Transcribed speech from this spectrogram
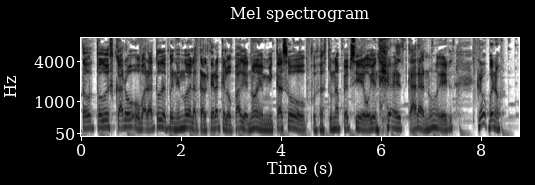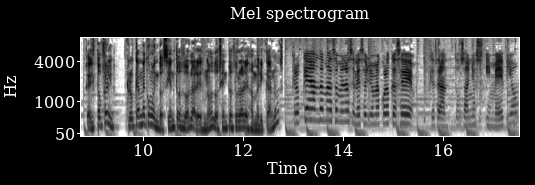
todo, es caro o barato dependiendo de la cartera que lo pague, ¿no? En mi caso, pues hasta una Pepsi hoy en día es cara, ¿no? El, creo, bueno, el TOEFL creo que anda como en 200 dólares, ¿no? 200 dólares americanos. Creo que anda más o menos en eso. Yo me acuerdo que hace, ¿qué serán? Dos años y medio,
